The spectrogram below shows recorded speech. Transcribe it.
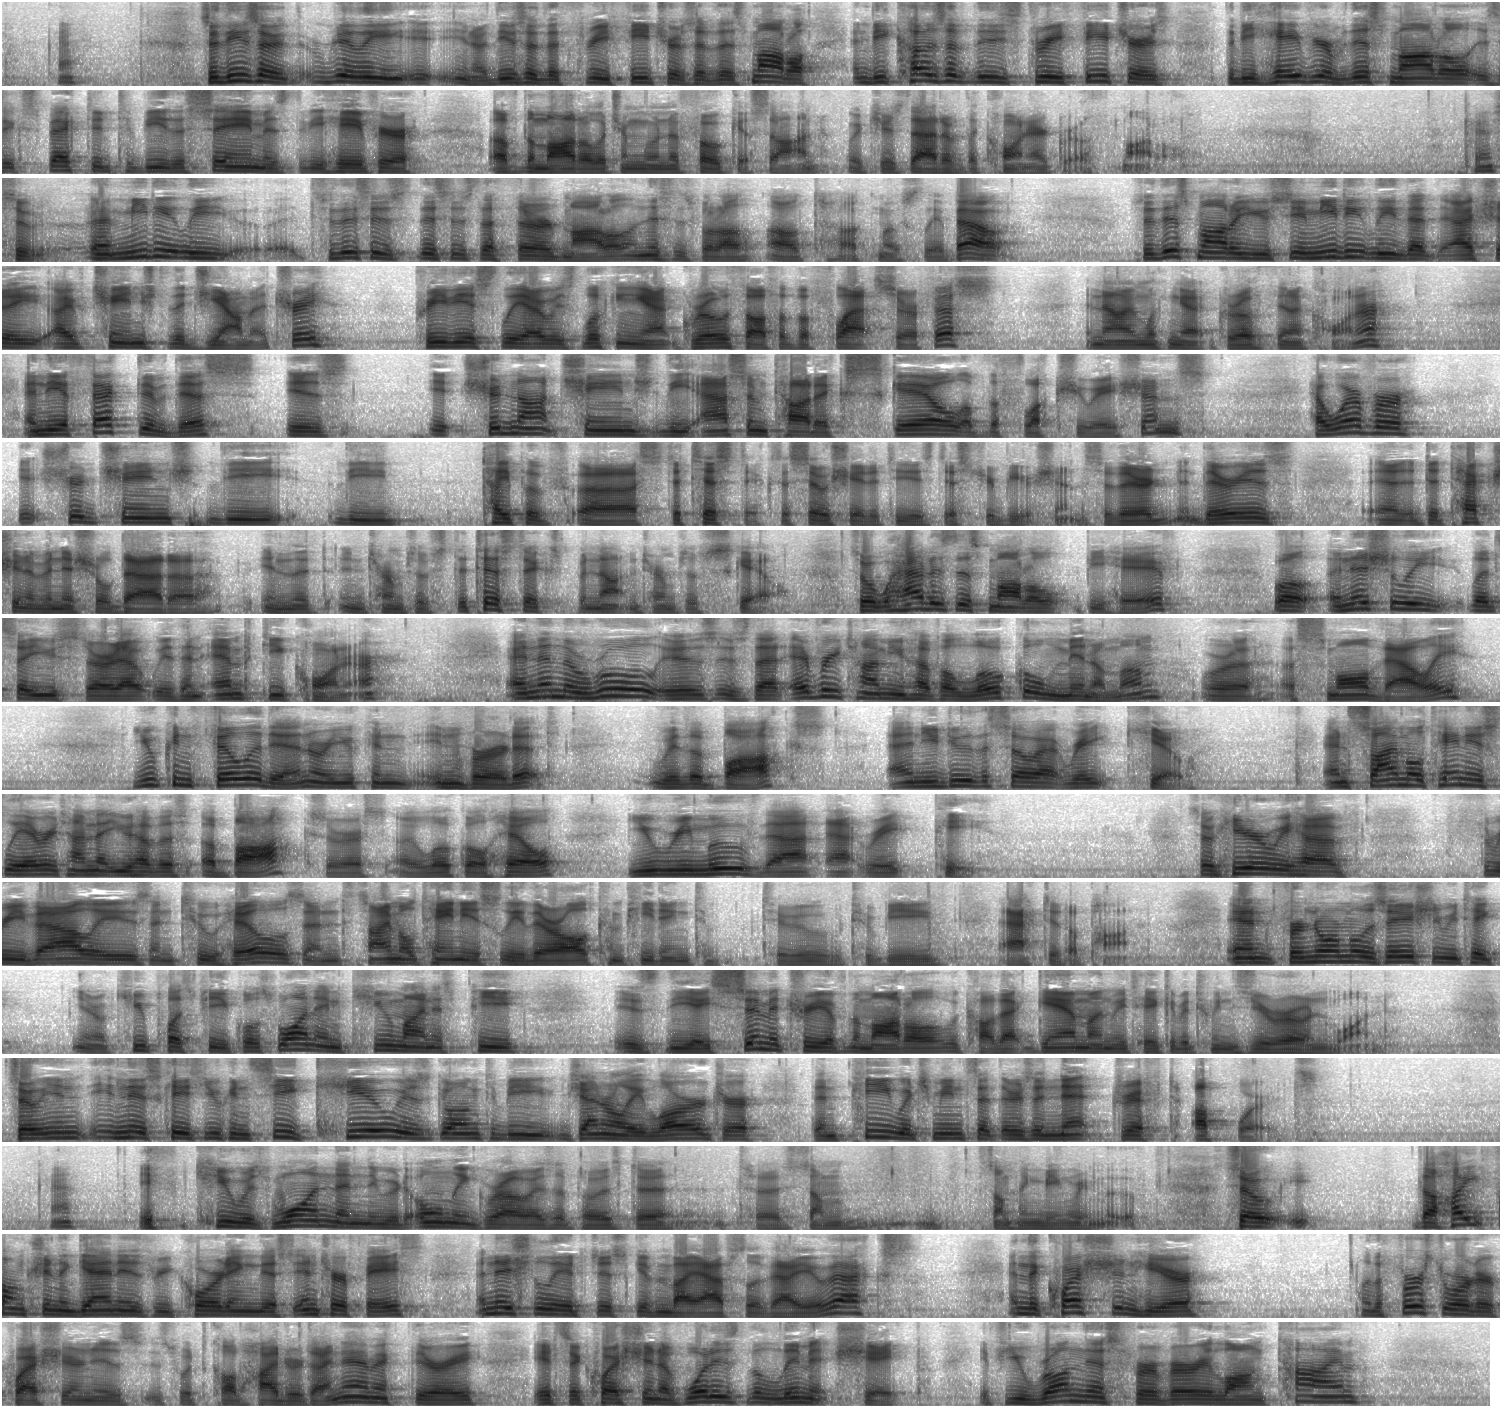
So these are really, you know, these are the three features of this model. And because of these three features, the behavior of this model is expected to be the same as the behavior of the model which I'm going to focus on, which is that of the corner growth model. Okay, so immediately, so this is, this is the third model, and this is what I'll, I'll talk mostly about. So this model, you see immediately that actually I've changed the geometry. Previously, I was looking at growth off of a flat surface, and now I'm looking at growth in a corner. And the effect of this is it should not change the asymptotic scale of the fluctuations. However, it should change the, the type of uh, statistics associated to these distributions. So there, there is a detection of initial data in, the, in terms of statistics, but not in terms of scale. So how does this model behave? Well, initially, let's say you start out with an empty corner. And then the rule is, is that every time you have a local minimum or a, a small valley, you can fill it in or you can invert it with a box, and you do the so at rate q. And simultaneously, every time that you have a, a box or a, a local hill, you remove that at rate p. So here we have three valleys and two hills, and simultaneously they're all competing to, to, to be acted upon. And for normalization, we take you know, q plus p equals 1, and q minus p is the asymmetry of the model. We call that gamma, and we take it between 0 and 1. So in, in this case, you can see q is going to be generally larger than p, which means that there's a net drift upwards. Okay? If q is 1, then it would only grow as opposed to, to some, something being removed. So the height function, again, is recording this interface. Initially, it's just given by absolute value of x. And the question here, well, the first order question is, is what's called hydrodynamic theory. It's a question of what is the limit shape? If you run this for a very long time,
